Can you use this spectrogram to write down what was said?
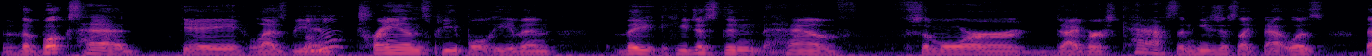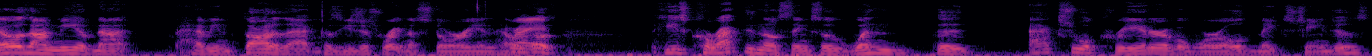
the books had gay, lesbian, mm-hmm. trans people, even they. He just didn't have some more diverse cast, and he's just like that was that was on me of not having thought of that because he's just writing a story and how Right. it goes he's correcting those things so when the actual creator of a world makes changes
